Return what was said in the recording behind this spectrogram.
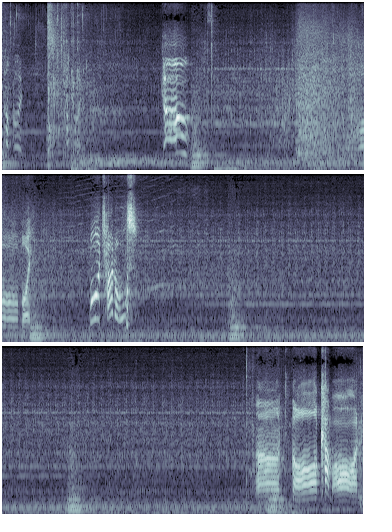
Not good. Not good. Go! Oh boy. More tunnels! Oh, oh, come on.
